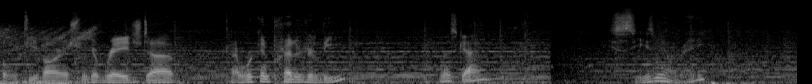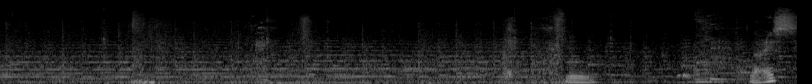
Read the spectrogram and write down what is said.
Bolty Varnish, we get raged up. Can I work in Predator Leap? This guy? He sees me already? Nice.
